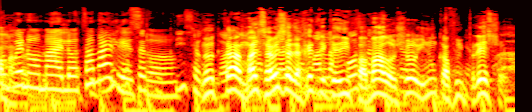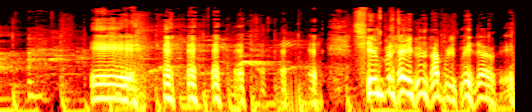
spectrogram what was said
ser bueno o presa. malo, está mal eso. justicia No está mal, ¿sabés a la gente que he difamado yo y nunca fui preso? Eh, siempre hay una primera vez.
